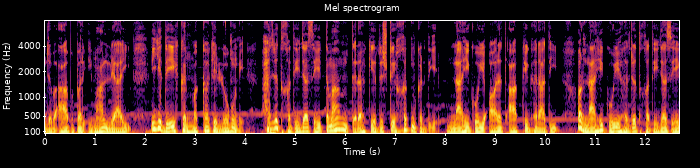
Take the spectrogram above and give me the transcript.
जब आप पर ईमान ले आई, ये देखकर मक्का के लोगों ने हज़रत खतीजा से तमाम तरह के रिश्ते ख़त्म कर दिए। ना ही कोई औरत आपके घर आती और ना ही कोई हज़रत खतीजा से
